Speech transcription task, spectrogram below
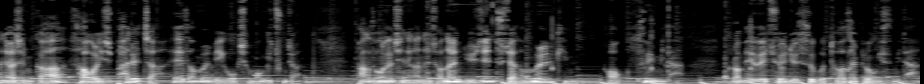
안녕하십니까. 4월 28일자 해외선물 미국 옵션 원기충전. 방송을 진행하는 저는 유진투자선물 김억수입니다. 그럼 해외 주요 뉴스부터 살펴보겠습니다.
